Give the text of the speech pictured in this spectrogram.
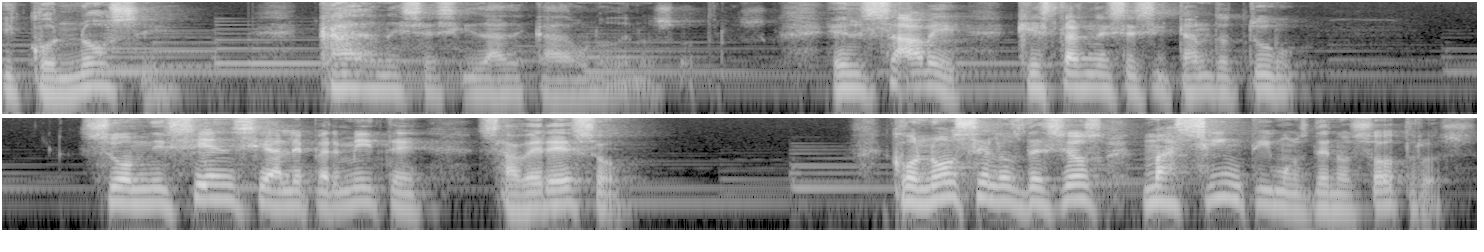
y conoce cada necesidad de cada uno de nosotros. Él sabe qué estás necesitando tú. Su omnisciencia le permite saber eso. Conoce los deseos más íntimos de nosotros.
